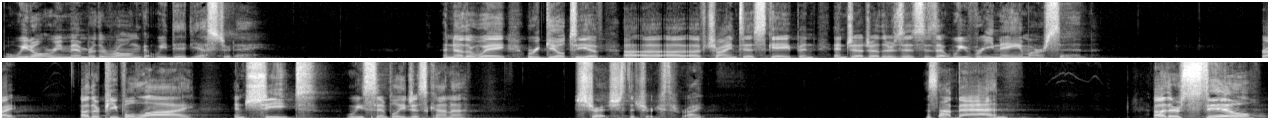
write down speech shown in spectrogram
But we don't remember the wrong that we did yesterday. Another way we're guilty of, uh, uh, uh of trying to escape and, and judge others is, is that we rename our sin. Right? Other people lie and cheat. We simply just kind of stretch the truth, right? That's not bad. Others steal.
